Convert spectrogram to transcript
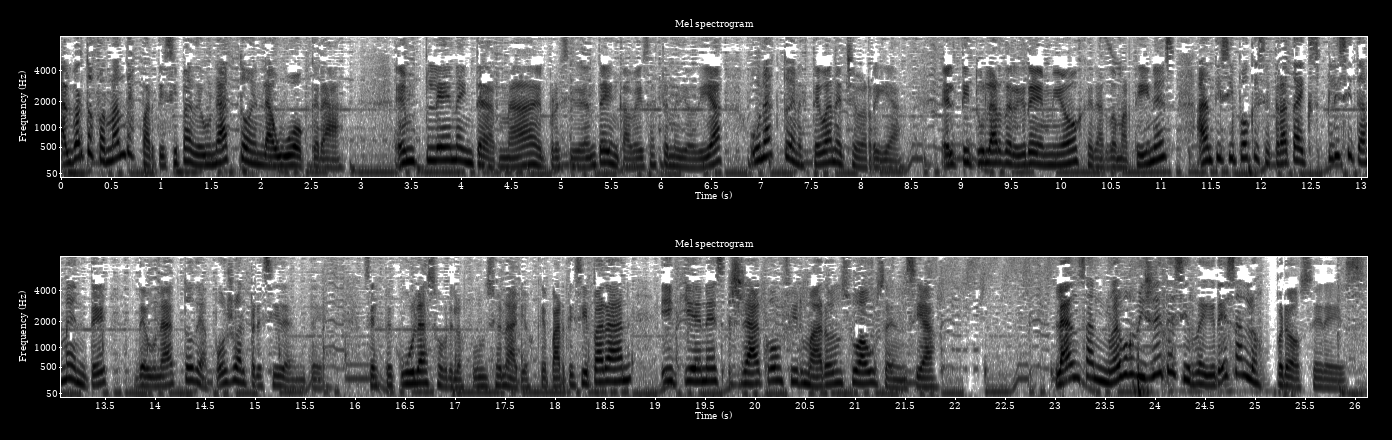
Alberto Fernández participa de un acto en la UOCRA. En plena interna, el presidente encabeza este mediodía un acto en Esteban Echeverría. El titular del gremio, Gerardo Martínez, anticipó que se trata explícitamente de un acto de apoyo al presidente. Se especula sobre los funcionarios que participarán y quienes ya confirmaron su ausencia. Lanzan nuevos billetes y regresan los próceres.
